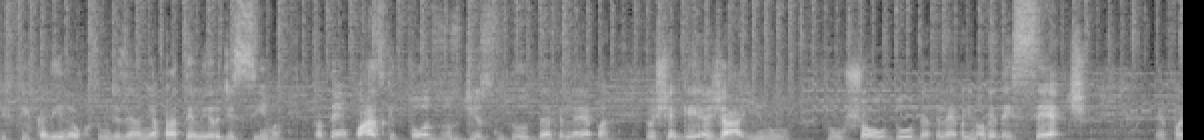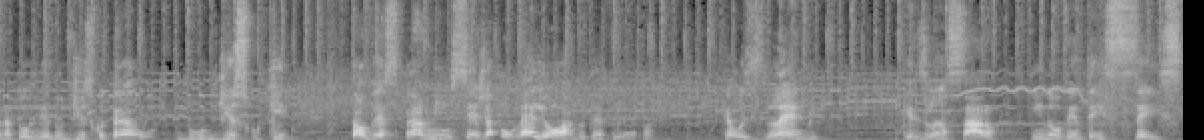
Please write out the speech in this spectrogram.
que fica ali, né? Eu costumo dizer, na minha prateleira de cima. Eu tenho quase que todos os discos do Def Leppard. Eu cheguei a já ir num, num show do Def Leppard em 97. É, foi na turnê do disco, até de um disco que talvez para mim seja o melhor do Def Leppard, que é o Slang, que eles lançaram em 96.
